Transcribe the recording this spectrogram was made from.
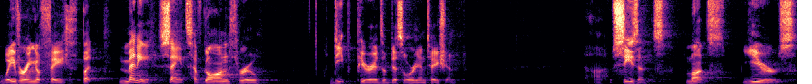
wavering of faith, but many saints have gone through deep periods of disorientation. Uh, seasons, months, years,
